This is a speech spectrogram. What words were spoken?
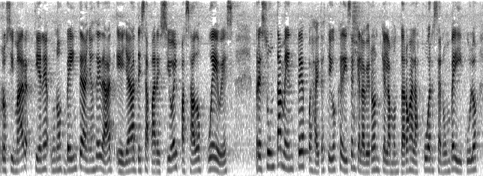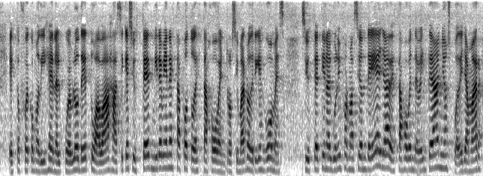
Rosimar tiene unos 20 años de edad. Ella desapareció el pasado jueves. Presuntamente, pues hay testigos que dicen que la vieron, que la montaron a la fuerza en un vehículo. Esto fue, como dije, en el pueblo de Tuabaja. Así que si usted mire bien esta foto de esta joven, Rosimar Rodríguez Gómez, si usted tiene alguna información de ella, de esta joven de 20 años, puede llamar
